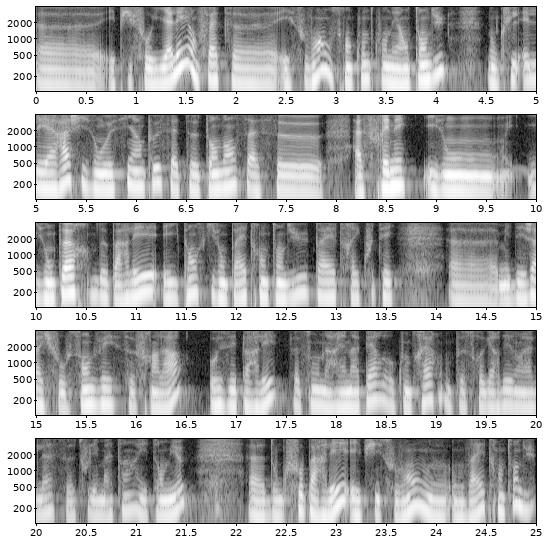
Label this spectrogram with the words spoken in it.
et puis il faut y aller en fait. et souvent on se rend compte qu'on est entendu. Donc les RH, ils ont aussi un peu cette tendance à se, à se freiner. Ils ont, ils ont peur de parler et ils pensent qu'ils vont pas être entendus, pas être écoutés. mais déjà, il faut s'enlever ce frein-là, oser parler. De toute façon, on n'a rien à perdre. Au contraire, on peut se regarder dans la glace euh, tous les matins et tant mieux. Euh, donc, faut parler. Et puis, souvent, euh, on va être entendu.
